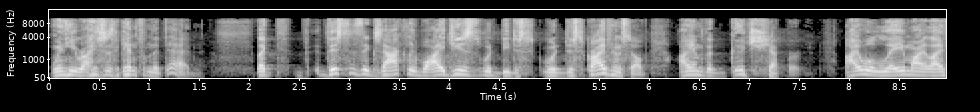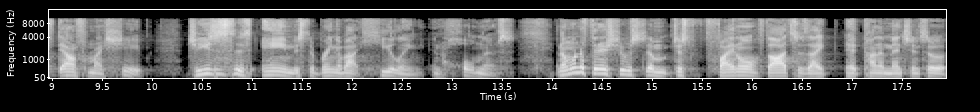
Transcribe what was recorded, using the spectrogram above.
when he rises again from the dead. Like, this is exactly why Jesus would, be, would describe himself I am the good shepherd. I will lay my life down for my sheep. Jesus' aim is to bring about healing and wholeness. And I want to finish with some just final thoughts as I had kind of mentioned. So,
